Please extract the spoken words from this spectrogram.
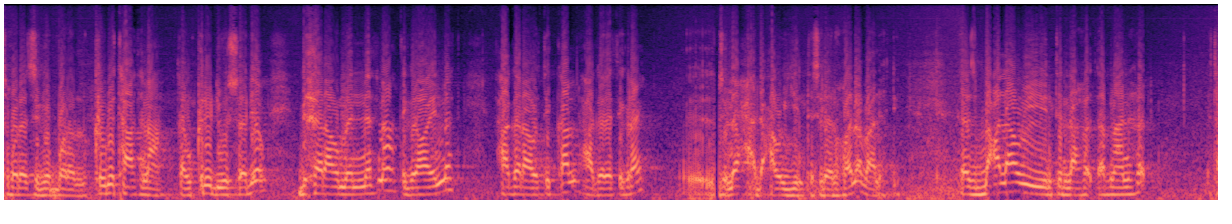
ትኩረት ዝግበረሉ ክብርታትና ከም ክሪድ ይውሰድዮ ብሕራዊ መንነትና ትግራዋይነት ሃገራዊ ትካል ሃገረ ትግራይ ዝሎ ሓደ ዓብይ እንተ ስለ ዝኾነ ማለት እዩ። ስለዚ ባዕላዊ እንት እናፈጠርና ንኽእል እታ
